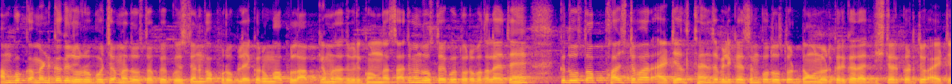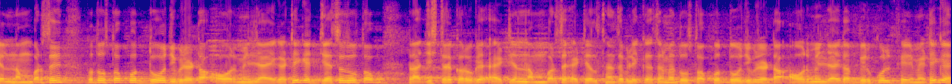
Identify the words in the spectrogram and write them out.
हमको कमेंट करके ज़रूर पूछा। मैं दोस्तों, आपके क्वेश्चन का प्रूफ ले करूँगा फुल आपकी मदद भी करूँगा। साथ में दोस्तों, एक तो बता लेते हैं कि दोस्तों, आप फ़र्स्ट बार आई टी एप्लीकेशन को दोस्तों डाउनलोड करके रजिस्टर करते हो आई नंबर से तो दोस्तों, आपको दो जी डाटा और मिल जाएगा, ठीक है? जैसे दोस्तों, आप रजिस्टर करोगे आई नंबर से आई टी एप्लीकेशन में, दोस्तों, आपको दो जी डाटा और मिल जाएगा। बिल्कुल फ्री में, ठीक है?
